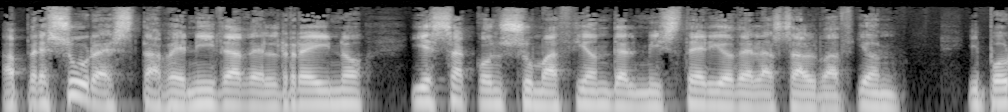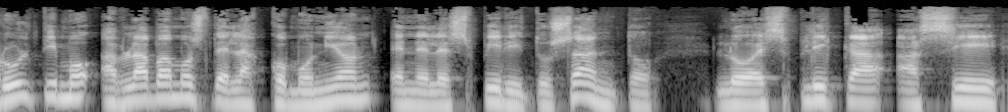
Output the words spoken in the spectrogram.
apresura esta venida del reino y esa consumación del misterio de la salvación. Y por último, hablábamos de la comunión en el Espíritu Santo. Lo explica así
